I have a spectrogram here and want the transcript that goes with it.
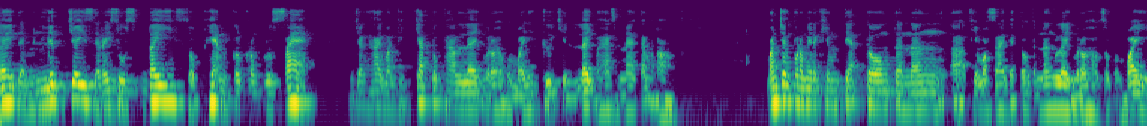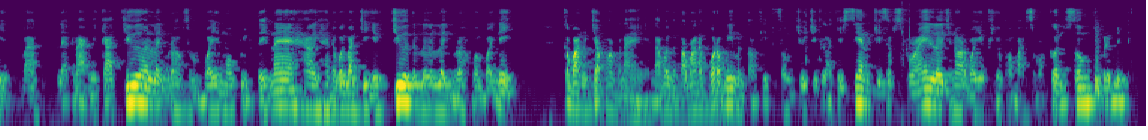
លេខដែលមានលិបជ័យសេរីសុស្ដីសុភមង្គលក្រុមគ្រួសារអញ្ចឹងហើយបានគេចាត់ទុកថាលេខ168នេះគឺជាលេខមហាសំណាងតែម្ដង បានចឹងព័ត៌មានដែលខ្ញុំតាក់ទងទៅនឹងខ្ញុំបកស្រាយតាក់ទងទៅនឹងលេខ168បាទលក្ខណៈនៃការជឿលេខ168មកពីប្រទេសណាហើយហេតុអ្វីបានជាយើងជឿទៅលើលេខ168នេះក៏បានបញ្ចប់ផងដែរដើម្បីបន្តបានព័ត៌មានបន្តទៀតសូមជួយចុច like ចុច share និងចុច subscribe លើ channel របស់យើងខ្ញុំផងបាទសូមអរគុណសូមជម្រាបលា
